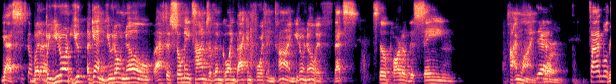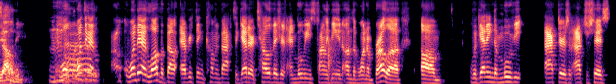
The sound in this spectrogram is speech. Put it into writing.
Yes, but back. but you don't you again you don't know after so many times of them going back and forth in time you don't know if that's still part of the same timeline Yeah. or Time will reality. Mhm. Well, one thing I uh, one thing I love about everything coming back together, television and movies finally being under one umbrella, um, we're getting the movie actors and actresses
